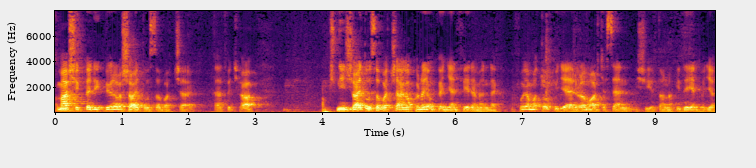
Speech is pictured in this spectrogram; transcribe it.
a másik pedig például a sajtószabadság. Tehát, hogyha nincs sajtószabadság, akkor nagyon könnyen félre mennek a folyamatok. Ugye erről a Martya Sen is írt annak idején, hogy a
